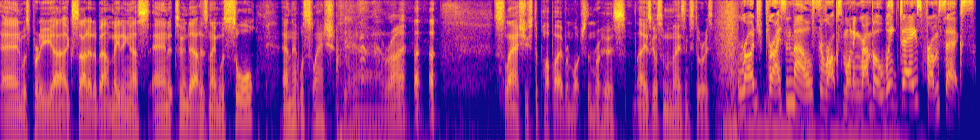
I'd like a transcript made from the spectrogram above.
and was pretty uh, excited about meeting us. And it turned out his name was Saul, and that was Slash. Yeah, right. Slash used to pop over and watch them rehearse. Uh, he's got some amazing stories. Rog, Bryce, and Mulls The Rocks Morning Rumble, weekdays from 6.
